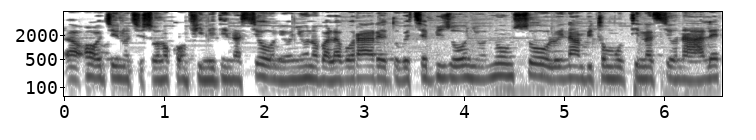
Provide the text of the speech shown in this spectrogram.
eh, oggi non ci sono confini di nazioni, ognuno va a lavorare dove c'è bisogno, non solo in ambito multinazionale,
